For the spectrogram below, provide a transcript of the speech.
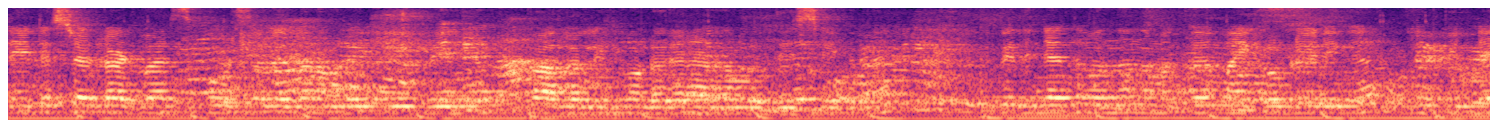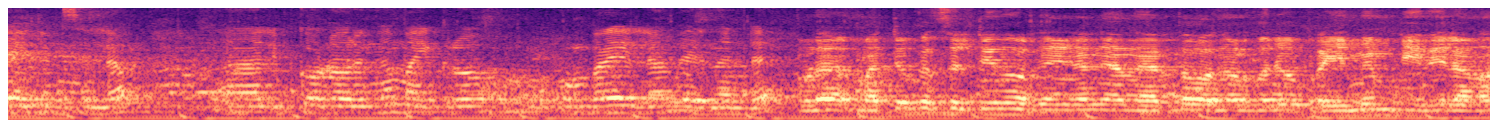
ലേറ്റസ്റ്റ് ആയിട്ടുള്ള അഡ്വാൻസ് കോഴ്സുകളെല്ലാം നമ്മൾ ഈ പ്രീമിയം പാർലറിലേക്ക് കൊണ്ടുവരാനാണ് നമ്മൾ ഉദ്ദേശിച്ചിരിക്കുന്നത് ഇപ്പോൾ ഇതിന്റെ അകത്ത് വന്ന് നമുക്ക് മൈക്രോ ബ്ലീഡിങ് ലിപ്പിന്റെ ഐറ്റംസ് എല്ലാം ലിപ് കോഡോറിങ് മൈക്രോ എല്ലാം വരുന്നുണ്ട്. നമ്മുടെ മറ്റു ഫെസിലിറ്റി എന്ന് പറഞ്ഞു കഴിഞ്ഞാൽ ഞാൻ നേരത്തെ പറഞ്ഞ ഒരു പ്രീമിയം രീതിയിലാണ്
